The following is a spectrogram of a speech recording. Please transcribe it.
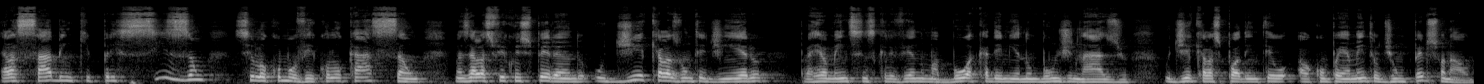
Elas sabem que precisam se locomover, colocar ação, mas elas ficam esperando o dia que elas vão ter dinheiro para realmente se inscrever numa boa academia, num bom ginásio, o dia que elas podem ter o acompanhamento de um personal,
